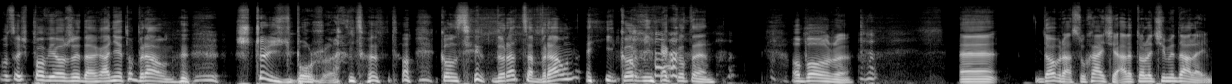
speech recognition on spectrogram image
Bo coś powie o Żydach, a nie to Brown. Szczęść Boże. To, to konsy- doradca Brown i Korwin jako ten. O Boże. E, dobra, słuchajcie, ale to lecimy dalej.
